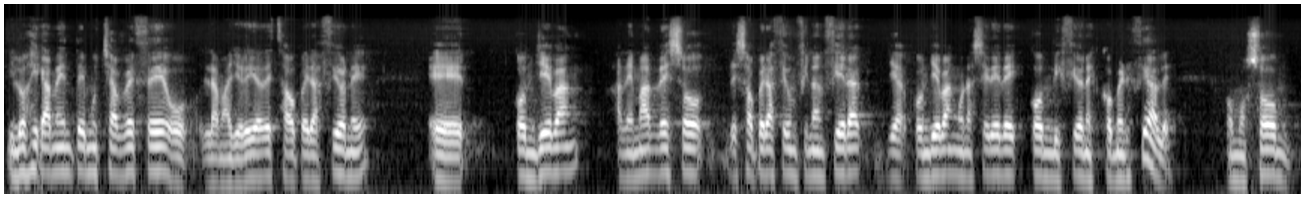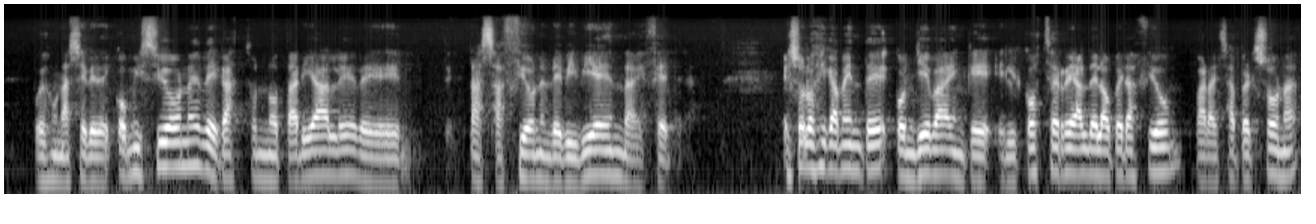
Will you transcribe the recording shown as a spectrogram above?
y lógicamente muchas veces, o la mayoría de estas operaciones, eh, conllevan, además de, eso, de esa operación financiera, ya conllevan una serie de condiciones comerciales, como son pues una serie de comisiones, de gastos notariales, de, tasaciones de vivienda, etcétera. Eso lógicamente conlleva en que el coste real de la operación para esa persona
